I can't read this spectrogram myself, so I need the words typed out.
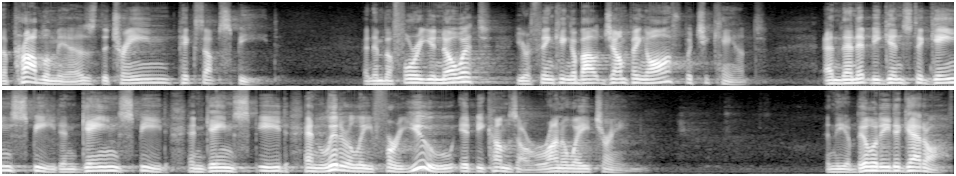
The problem is the train picks up speed. And then before you know it, you're thinking about jumping off, but you can't. And then it begins to gain speed and gain speed and gain speed. And literally, for you, it becomes a runaway train. And the ability to get off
